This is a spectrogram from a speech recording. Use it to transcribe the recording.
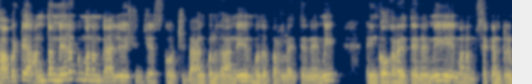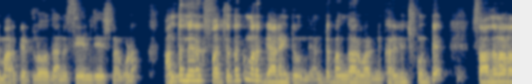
కాబట్టి అంత మేరకు మనం వాల్యుయేషన్ చేసుకోవచ్చు. బ్యాంకులు కానీ ముదపర్లు అయితేనేమి ఇంకొకరు అయితేనేమి మనం సెకండరీ మార్కెట్లో దాన్ని సేల్ చేసినా కూడా అంత మేరకు స్వచ్ఛతకు మనకు గ్యారంటీ ఉంది. అంటే బంగారు వాటిని కరిగించుకుంటే సాధనాల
